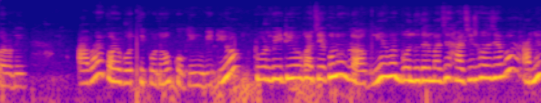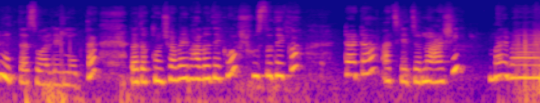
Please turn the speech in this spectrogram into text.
করনি। আবার পরবর্তী কোনো কুকিং ভিডিও ট্যুর ভিডিও বা যে কোনো ব্লগ নিয়ে আমার বন্ধুদের মাঝে হাজির হয়ে যাব। আমি মুক্তা সোয়াল্ডের মুক্তা। ততক্ষণ সবাই ভালো থেকো, সুস্থ থেকো। টাটা, আজকের জন্য আসি। বাই বাই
